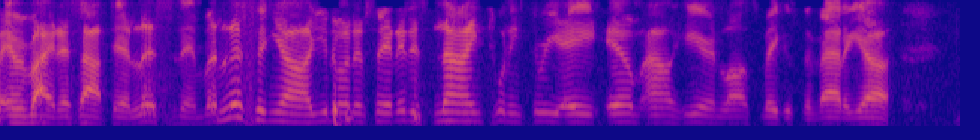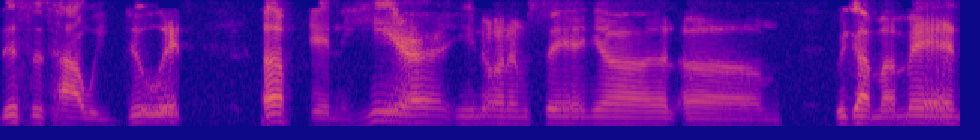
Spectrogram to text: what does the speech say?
for everybody that's out there listening. But listen, y'all, you know what I'm saying? It is 9:23 a.m. out here in Las Vegas, Nevada, y'all. This is how we do it up in here. You know what I'm saying, y'all? Um, we got my man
